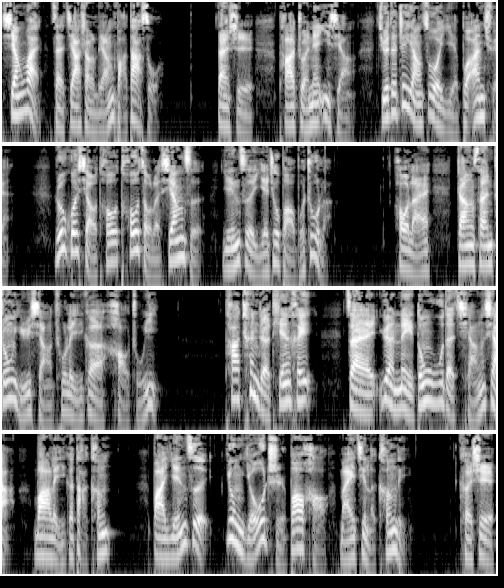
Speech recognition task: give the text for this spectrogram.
箱外再加上两把大锁。但是他转念一想，觉得这样做也不安全。如果小偷偷走了箱子，银子也就保不住了。后来，张三终于想出了一个好主意。他趁着天黑，在院内东屋的墙下挖了一个大坑，把银子用油纸包好，埋进了坑里。可是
